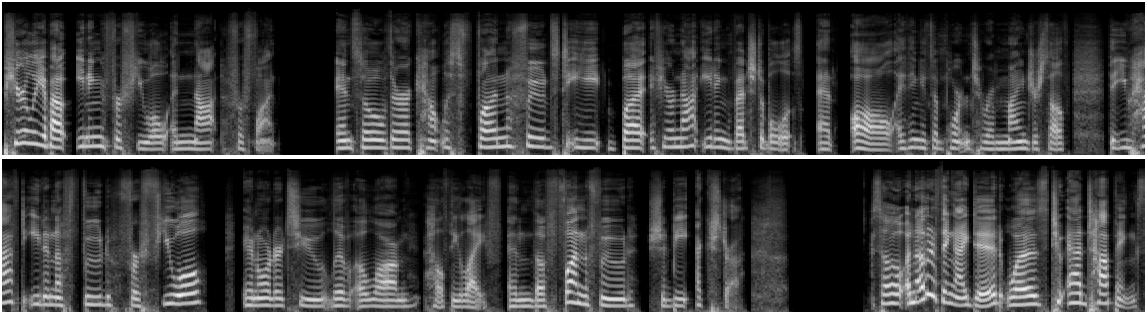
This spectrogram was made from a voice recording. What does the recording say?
purely about eating for fuel and not for fun. And so there are countless fun foods to eat, but if you're not eating vegetables at all, I think it's important to remind yourself that you have to eat enough food for fuel in order to live a long, healthy life. And the fun food should be extra. So, another thing I did was to add toppings.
